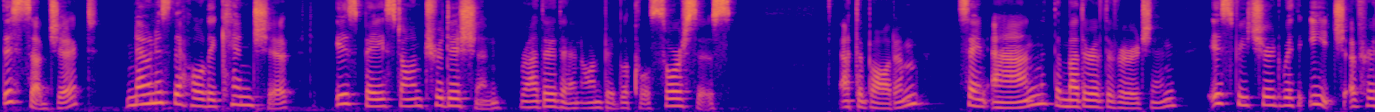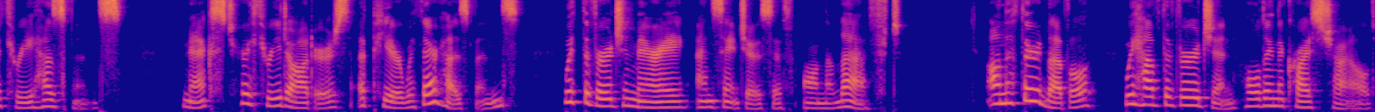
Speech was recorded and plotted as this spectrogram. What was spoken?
This subject, known as the Holy Kinship, is based on tradition rather than on biblical sources. At the bottom, St. Anne, the Mother of the Virgin, is featured with each of her three husbands. Next, her three daughters appear with their husbands, with the Virgin Mary and St. Joseph on the left. On the third level, we have the Virgin holding the Christ child,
